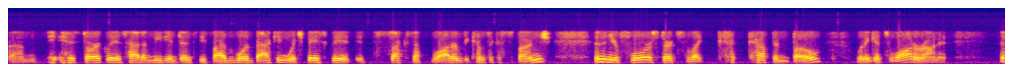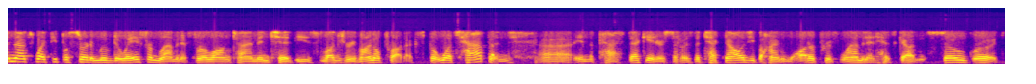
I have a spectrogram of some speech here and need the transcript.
um, historically it's had a medium density fiberboard backing, which basically it, it sucks up water and becomes like a sponge, and then your floor starts to like c- cup and bow when it gets water on it. And that's why people sort of moved away from laminate for a long time into these luxury vinyl products. But what's happened uh, in the past decade or so is the technology behind waterproof laminate has gotten so good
